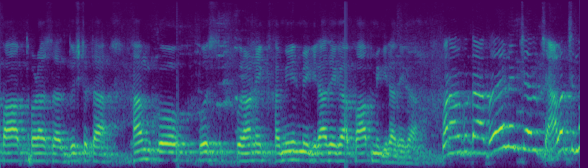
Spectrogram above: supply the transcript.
पाप थोड़ा सा दुष्टता हमको उस पुराने खमीर में गिरा देगा पाप में गिरा देगा మనం అనుకుంటాం "ఏ, నేను చాలా- చాలా చిన్న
